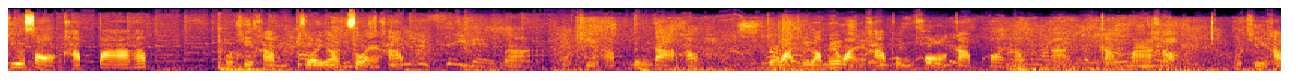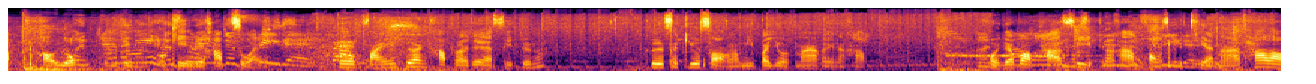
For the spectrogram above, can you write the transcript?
กิลสองครับปลาครับโอเคครับสวยยอดสวยครับอ่าโอเคครับดึงดาบครับจังหวะนี้เราไม่ไหวครับ ผมขอกลับก่อนเนาะอ่ากลับมาครับโอเคครับเขายกผมเห็นโอเคเลยครับสวยเติมไฟให้เพื่อนครับเราจะแอสซิดด้วยเนาะคือสกิล2เรามีประโยชน์มากเลยนะครับ ผมจะบอกพาสซีฟนะครับของทิเทียนะ ถ้าเรา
